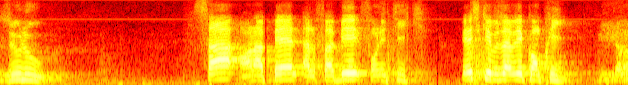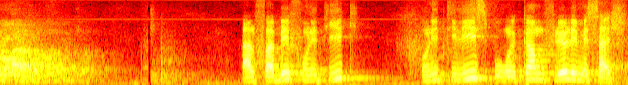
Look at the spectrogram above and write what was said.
Zulu. Ça, on appelle alphabet phonétique. Est-ce que vous avez compris? Alphabet phonétique, on utilise pour camoufler les messages.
